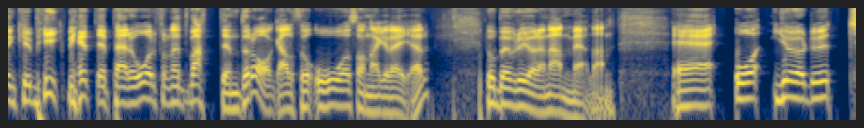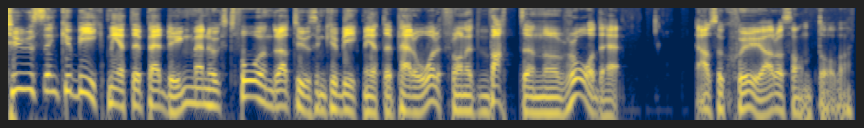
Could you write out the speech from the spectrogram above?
000 kubikmeter per år från ett vattendrag, alltså å och sådana grejer. Då behöver du göra en anmälan. Eh, och gör du 1000 kubikmeter per dygn men högst 200 000 kubikmeter per år från ett vattenområde, alltså sjöar och sånt då va.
